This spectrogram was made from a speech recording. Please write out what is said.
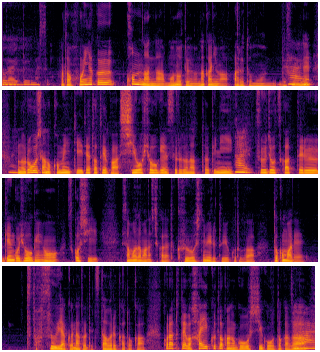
捉えています。また翻訳困難なものというのの中にはあると思うんですよね。はいはいそのろう者のコミュニティで例えば詩を表現するとなった時に、はい通常使っている言語表現を少しさまざまな力で工夫をしてみるということがどこまで通訳などで伝わるかとかこれは例えば俳句とかの五七五とかが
